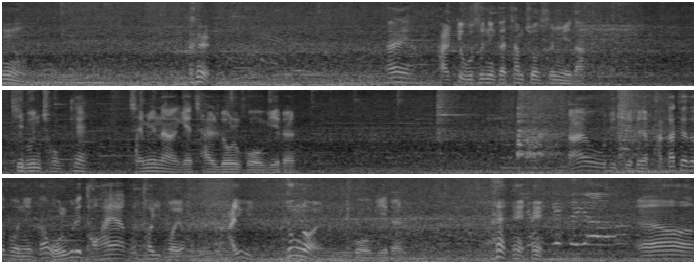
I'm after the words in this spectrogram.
응. 아이, 밝게 웃으니까 참 좋습니다. 기분 좋게 재미나게 잘 놀고 오기를. 아유 우리 집 그냥 바깥에서 보니까 얼굴이 더 하얗고 더 이뻐요. 아유 등놀 오기를. 알겠어요. 어.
